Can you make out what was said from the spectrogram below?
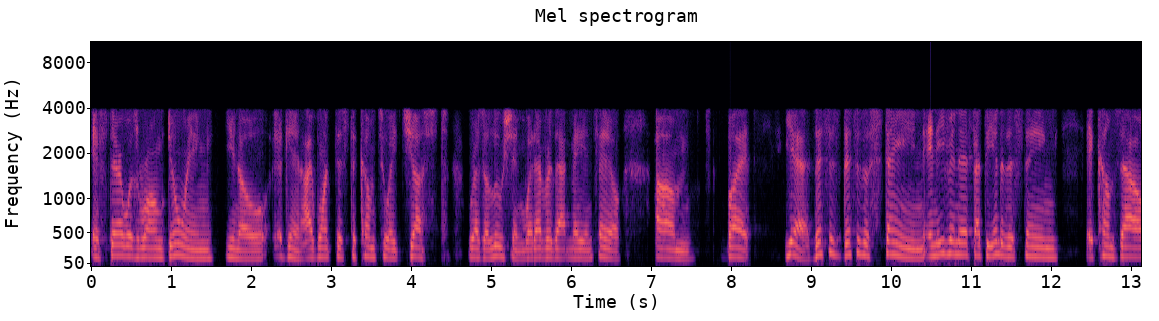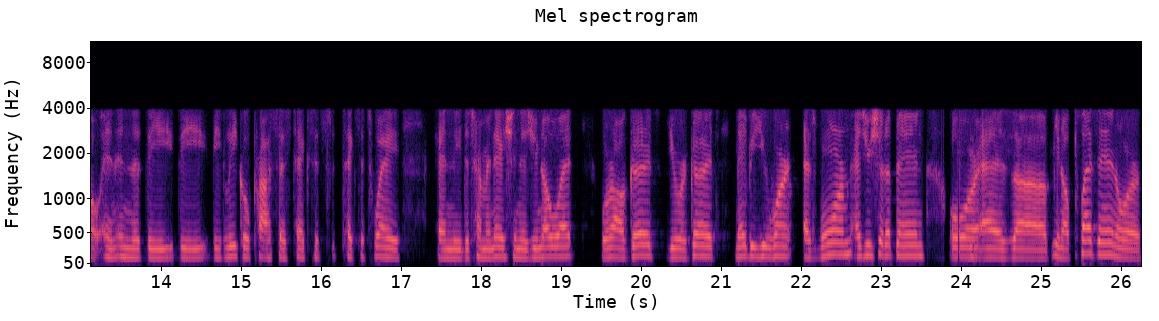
if there was wrongdoing, you know, again, I want this to come to a just resolution, whatever that may entail. Um, but yeah, this is this is a stain, and even if at the end of this thing it comes out and, and the, the the the legal process takes its takes its way, and the determination is, you know what, we're all good. You were good. Maybe you weren't as warm as you should have been, or as uh, you know pleasant or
